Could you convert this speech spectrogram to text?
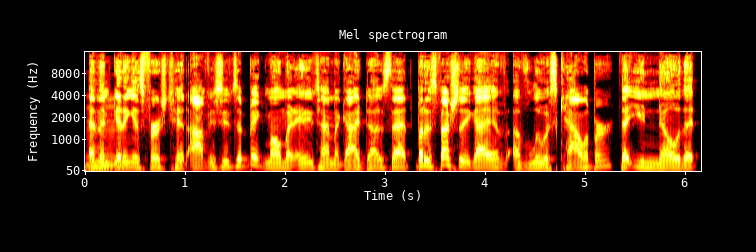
and then mm-hmm. getting his first hit, obviously it's a big moment anytime a guy does that, but especially a guy of, of Lewis caliber that you know that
